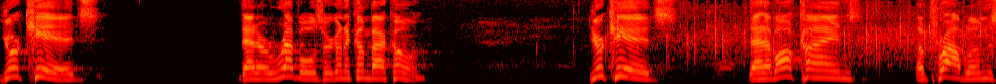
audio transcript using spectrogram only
Your kids that are rebels are going to come back home. Your kids that have all kinds of problems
